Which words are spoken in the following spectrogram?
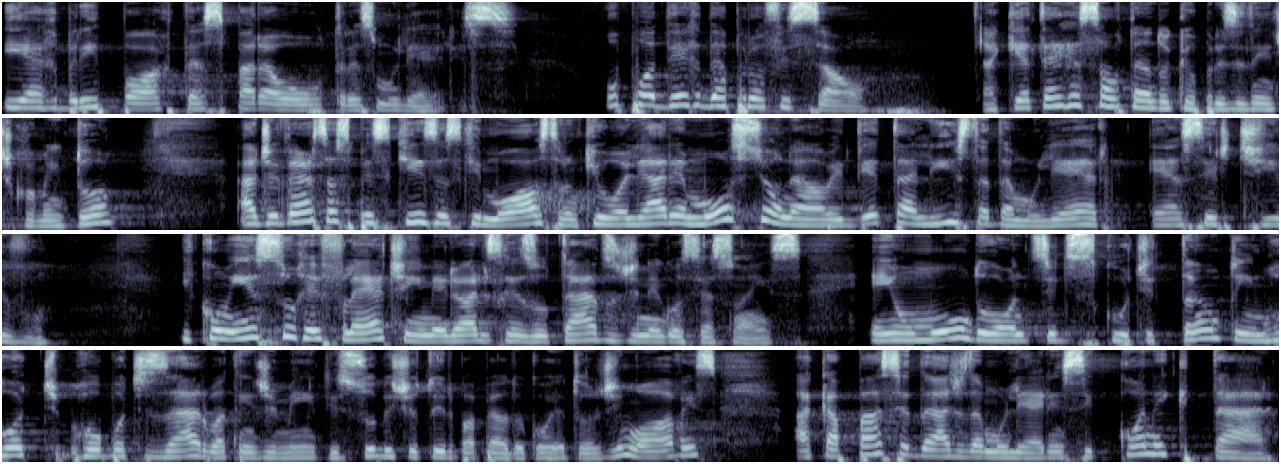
e abrir portas para outras mulheres. O poder da profissão. Aqui até ressaltando o que o presidente comentou, Há diversas pesquisas que mostram que o olhar emocional e detalhista da mulher é assertivo. E com isso reflete em melhores resultados de negociações. Em um mundo onde se discute tanto em robotizar o atendimento e substituir o papel do corretor de imóveis, a capacidade da mulher em se conectar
